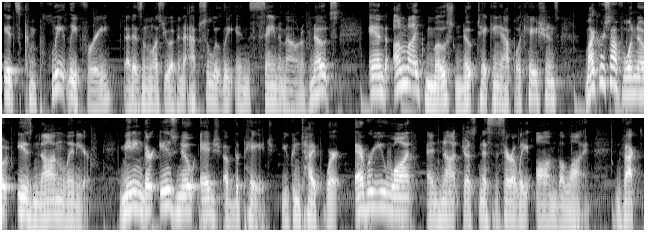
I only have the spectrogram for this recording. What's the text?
It's completely free, that is, unless you have an absolutely insane amount of notes. And unlike most note taking applications, Microsoft OneNote is non-linear, meaning there is no edge of the page. You can type wherever you want and not just necessarily on the line. In fact,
